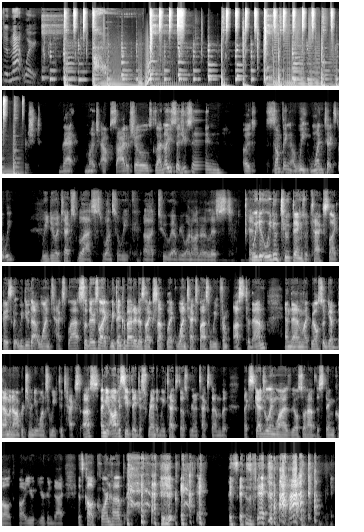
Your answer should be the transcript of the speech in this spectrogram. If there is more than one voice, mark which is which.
Speaker 1: the network.
Speaker 2: that much outside of shows? Because I know you said you send uh, something a week, one text a week.
Speaker 3: We do a text blast once a week uh, to everyone on our list.
Speaker 4: And we do we do two things with text. Like basically, we do that one text blast. So there's like we think about it as like some like one text blast a week from us to them, and then like we also give them an opportunity once a week to text us. I mean, obviously, if they just randomly text us, we're gonna text them. But like scheduling wise, we also have this thing called oh you you're gonna die. It's called Corn Hub. it's it's been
